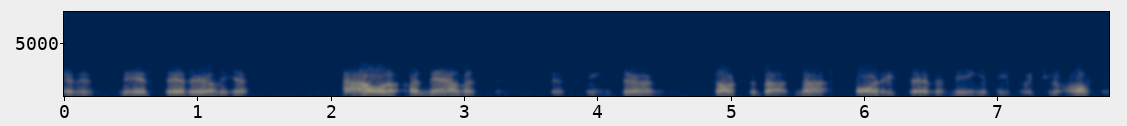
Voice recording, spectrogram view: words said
and as Liz said earlier, our analysis that's being done talks about not 47 million people, which you often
